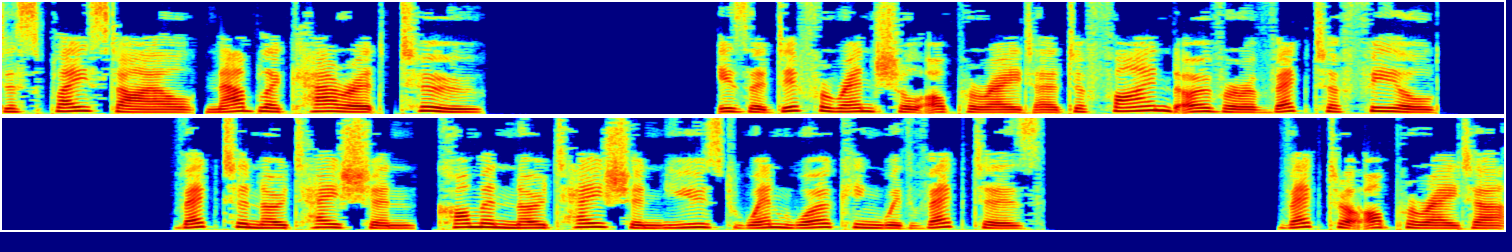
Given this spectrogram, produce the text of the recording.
displaystyle nabla caret 2 is a differential operator defined over a vector field. Vector notation, common notation used when working with vectors. Vector operator,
